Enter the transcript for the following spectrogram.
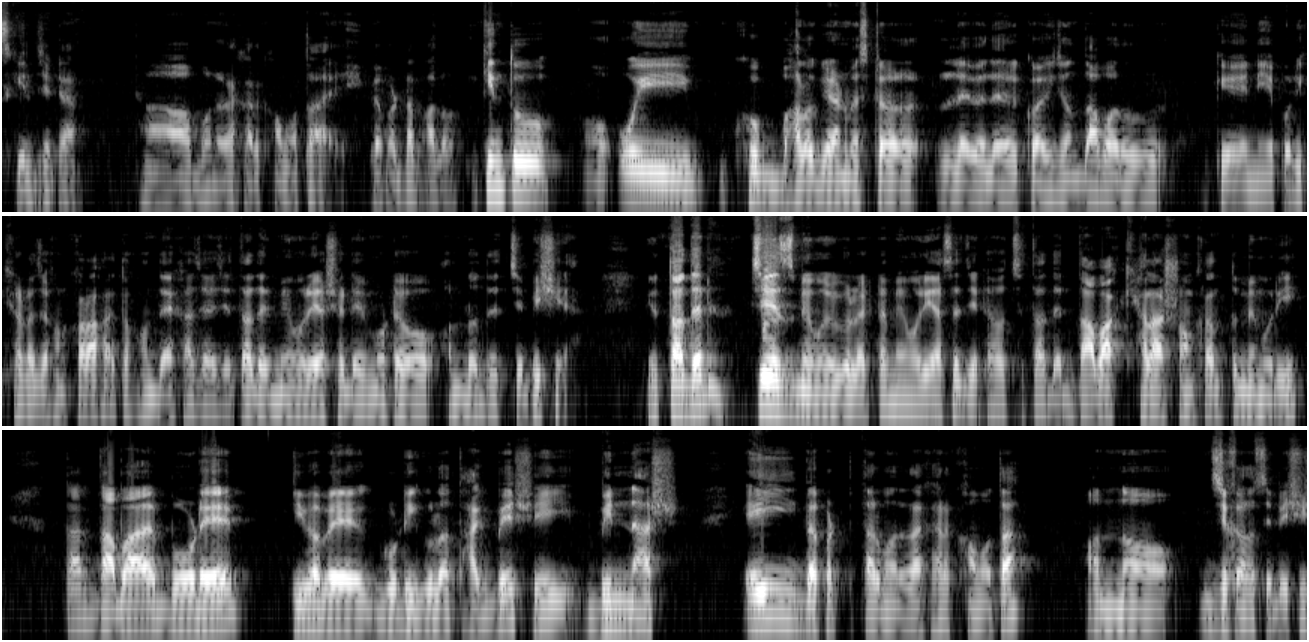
স্কিল যেটা মনে রাখার ক্ষমতা, এই ব্যাপারটা ভালো। কিন্তু ওই খুব ভালো গ্র্যান্ড মাস্টার লেভেলের কয়েকজন দাবারুকে নিয়ে পরীক্ষাটা যখন করা হয়, তখন দেখা যায় যে তাদের মেমোরি আসলে মোটেও অন্যদের চেয়ে বেশি না। কিন্তু তাদের চেজ মেমোরি বলে একটা মেমোরি আছে, যেটা হচ্ছে তাদের দাবা খেলা সংক্রান্ত মেমোরি তার দাবা বোর্ডে কীভাবে গুটিগুলো থাকবে, সেই বিন্যাস, এই ব্যাপারটা তার মনে রাখার ক্ষমতা অন্য যে কারও চেয়ে বেশি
